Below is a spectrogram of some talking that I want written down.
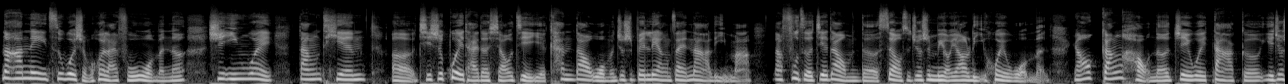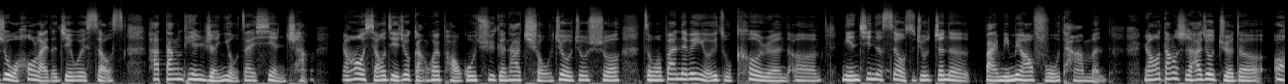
那他那一次为什么会来服务我们呢？是因为当天呃，其实柜台的小姐也看到我们就是被晾在那里嘛，那负责接待我们的 sales 就是没有要理会我们，然后刚好呢，这位大哥，也就是我后来的这位 sales，他当天人有在现场。然后小姐就赶快跑过去跟他求救，就说怎么办？那边有一组客人，呃，年轻的 sales 就真的摆明没有要服务他们。然后当时他就觉得，哦，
